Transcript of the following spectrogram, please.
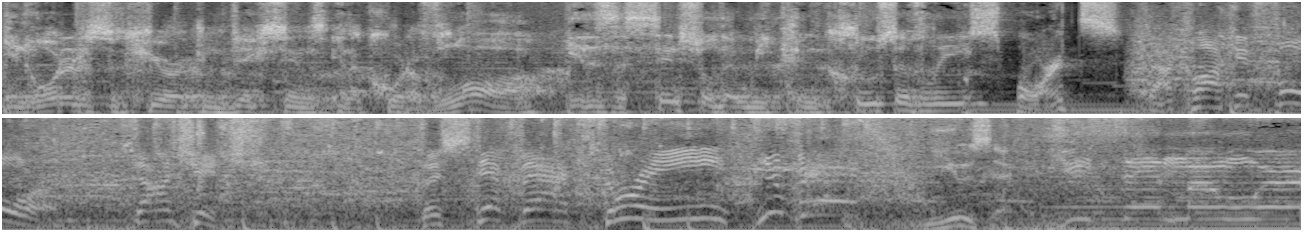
In order to secure convictions in a court of law, it is essential that we conclusively. Sports. Got clock at four. Doncic. The step back three. You bet. Music. You set my world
